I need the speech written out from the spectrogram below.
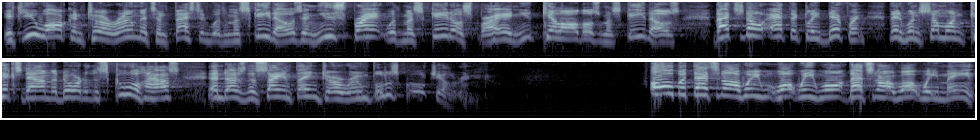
if you walk into a room that's infested with mosquitoes and you spray it with mosquito spray and you kill all those mosquitoes, that's no ethically different than when someone kicks down the door to the schoolhouse and does the same thing to a room full of school children. Oh, but that's not we, what we want. That's not what we mean.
